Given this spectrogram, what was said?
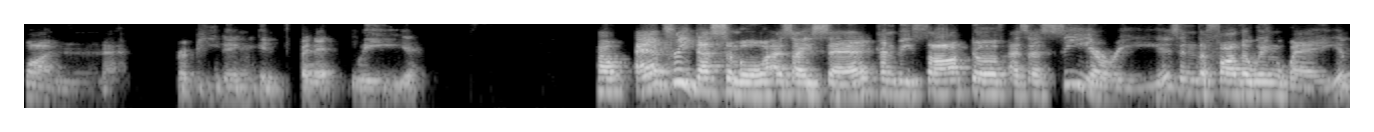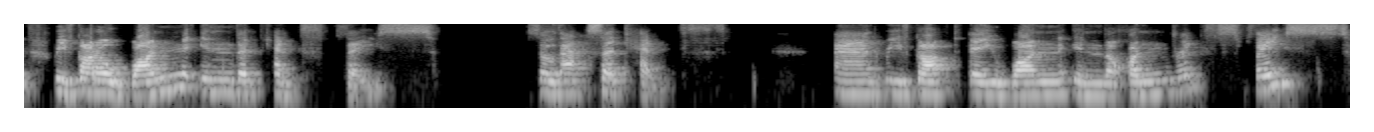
one repeating infinitely. Now, every decimal, as I said, can be thought of as a series in the following way. We've got a one in the tenth place. So that's a tenth. And we've got a one in the hundredth place.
